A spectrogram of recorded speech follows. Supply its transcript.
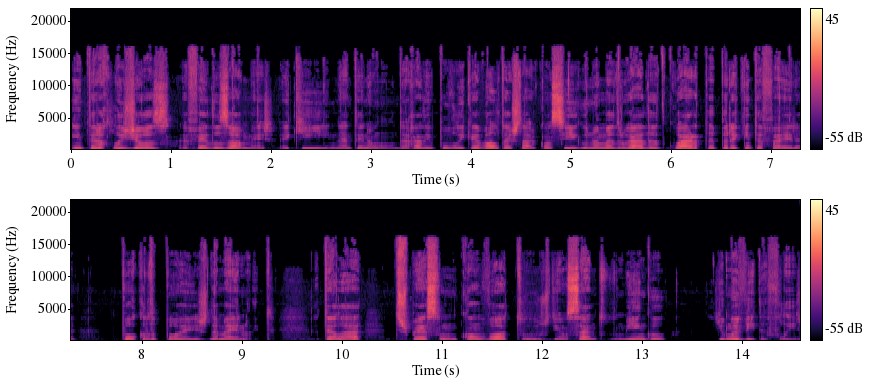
interreligioso, a fé dos homens, aqui na Antena 1 da Rádio Pública, volta a estar consigo na madrugada de quarta para quinta-feira, pouco depois da meia-noite. Até lá, despeço-me com votos de um santo domingo e uma vida feliz.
